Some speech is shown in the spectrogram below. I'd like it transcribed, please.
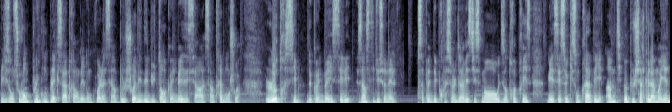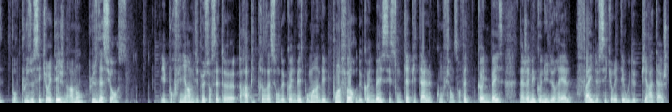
mais ils sont souvent plus complexes à appréhender. Donc voilà, c'est un peu le choix des débutants Coinbase et c'est un, un très bon choix. L'autre cible de Coinbase, c'est les institutionnels. Ça peut être des professionnels de l'investissement ou des entreprises, mais c'est ceux qui sont prêts à payer un petit peu plus cher que la moyenne pour plus de sécurité et généralement plus d'assurance. Et pour finir un petit peu sur cette euh, rapide présentation de Coinbase, pour moi un des points forts de Coinbase, c'est son capital confiance. En fait, Coinbase n'a jamais connu de réelle faille de sécurité ou de piratage,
